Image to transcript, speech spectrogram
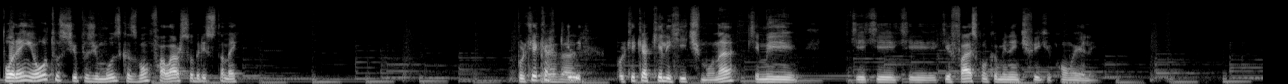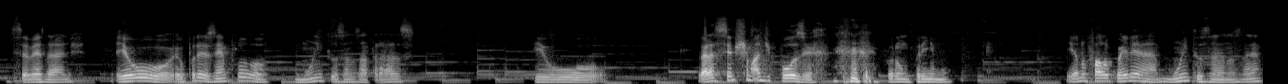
Porém, outros tipos de músicas vão falar sobre isso também. Por que, que, Verdade. aquele, por que, que aquele ritmo, né? Que me. Que, que, que, que faz com que eu me identifique com ele. Isso é verdade. Eu, eu, por exemplo, muitos anos atrás, eu, eu era sempre chamado de poser por um primo. E eu não falo com ele há muitos anos, né?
